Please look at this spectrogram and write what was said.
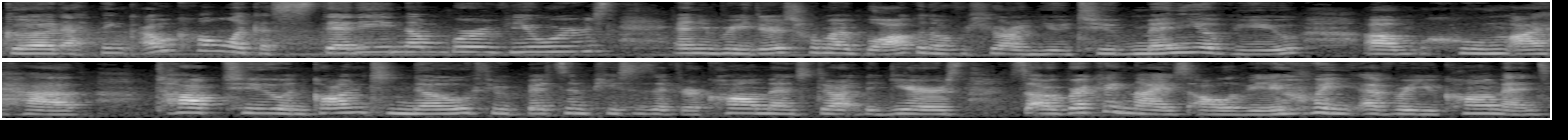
good, I think I would call like a steady number of viewers and readers for my blog and over here on YouTube. Many of you um, whom I have talked to and gotten to know through bits and pieces of your comments throughout the years. So I recognize all of you whenever you comment,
